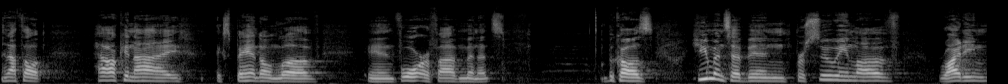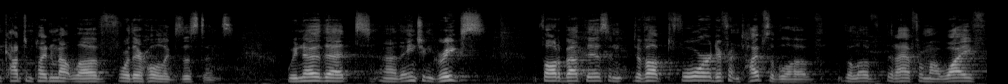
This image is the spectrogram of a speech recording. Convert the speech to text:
And I thought, how can I expand on love in four or five minutes? Because humans have been pursuing love, writing, contemplating about love for their whole existence. We know that uh, the ancient Greeks thought about this and developed four different types of love. The love that I have for my wife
